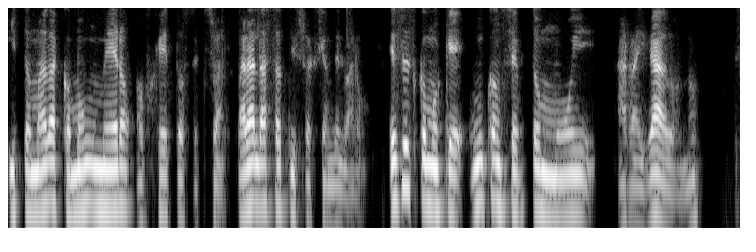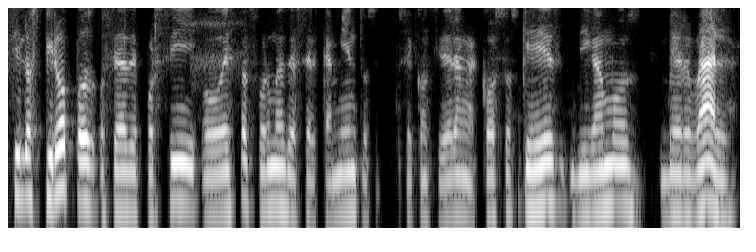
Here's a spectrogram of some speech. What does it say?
y tomada como un mero objeto sexual para la satisfacción del varón. Ese es como que un concepto muy arraigado, ¿no? Si los piropos, o sea, de por sí, o estas formas de acercamiento se, consideran acosos, que es, digamos, verbal,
